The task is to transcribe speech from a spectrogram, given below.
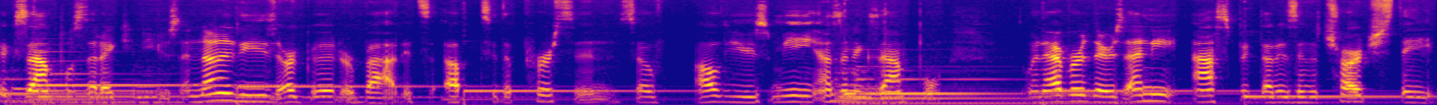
examples that I can use, and none of these are good or bad. It's up to the person. So I'll use me as an example. Whenever there's any aspect that is in a charged state,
